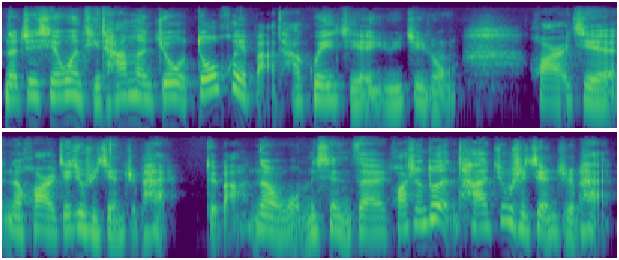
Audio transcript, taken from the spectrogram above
那这些问题他们就都会把它归结于这种华尔街。那华尔街就是建制派，对吧？那我们现在华盛顿它就是建制派，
